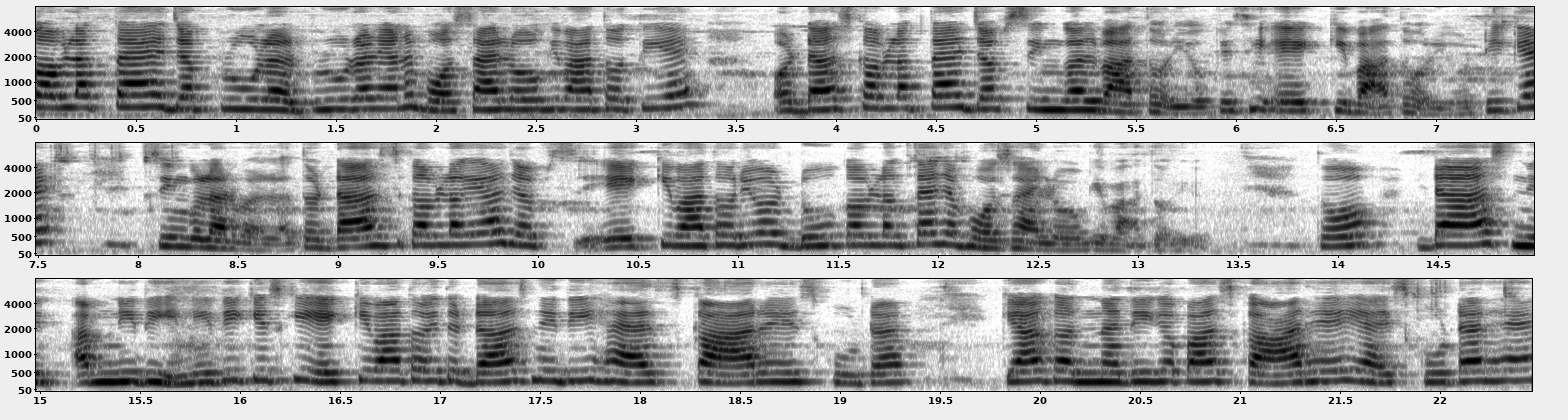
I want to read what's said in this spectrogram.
कब लगता है? जब प्रूरल प्रूरल यानी बहुत सारे लोगों की बात होती है। और डस कब लगता है? जब सिंगल बात हो रही हो, किसी एक की बात हो रही हो, ठीक है? सिंगुलर वाला। तो डस कब लगेगा? जब एक की बात हो रही हो डू कब लगता है? जब बहुत सारे लोगों की बात हो रही हो। तो डस अब निधि निधि किसकी? एक की बात हो रही तो डस निधि हैज़ कार है स्कूटर क्या नदी के पास कार है या स्कूटर है?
